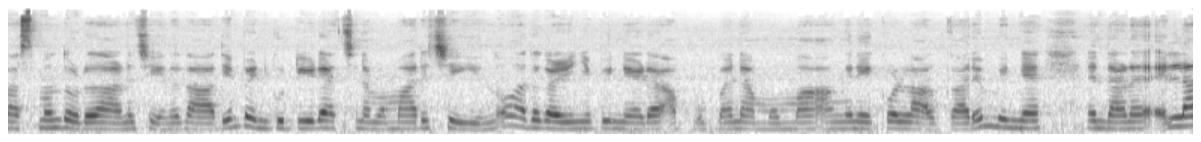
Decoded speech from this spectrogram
ഭസ്മം തൊടുകയാണ് ചെയ്യുന്നത്. ആദ്യം പെൺകുട്ടിയുടെ അച്ഛനമ്മമാർ ചെയ്യുന്നു. അത് കഴിഞ്ഞ് പിന്നീട് അപ്പൂപ്പൻ അമ്മുമ്മ അങ്ങനെയൊക്കെയുള്ള ആൾക്കാരും പിന്നെ എന്താണ് എല്ലാ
